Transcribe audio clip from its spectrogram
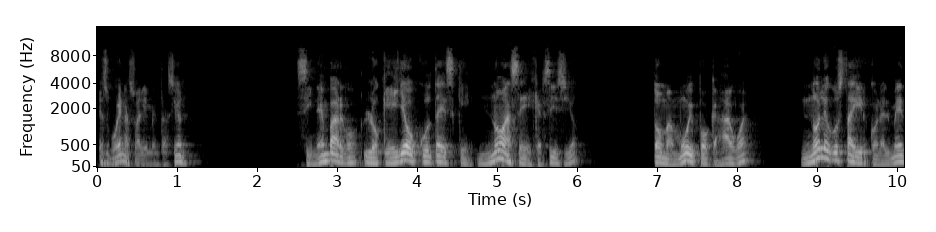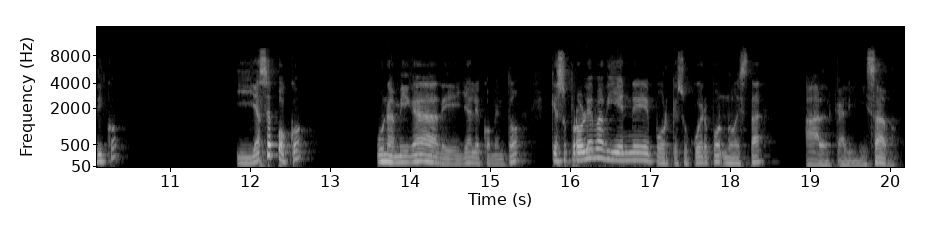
es buena su alimentación. Sin embargo, lo que ella oculta es que no hace ejercicio, toma muy poca agua, no le gusta ir con el médico y hace poco una amiga de ella le comentó que su problema viene porque su cuerpo no está alcalinizado,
